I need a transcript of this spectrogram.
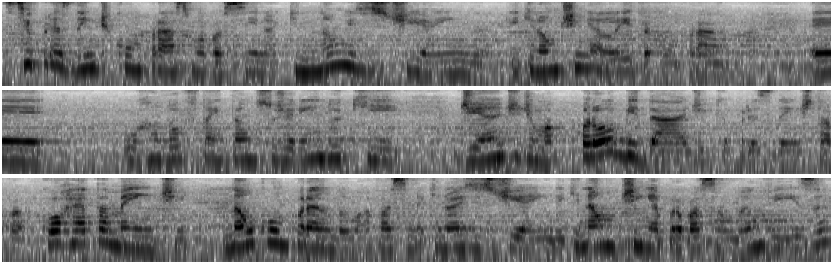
Se o presidente comprasse uma vacina que não existia ainda e que não tinha lei para comprar, é, o Randolph está então sugerindo que, diante de uma probidade que o presidente estava corretamente não comprando uma vacina que não existia ainda e que não tinha aprovação da Anvisa,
